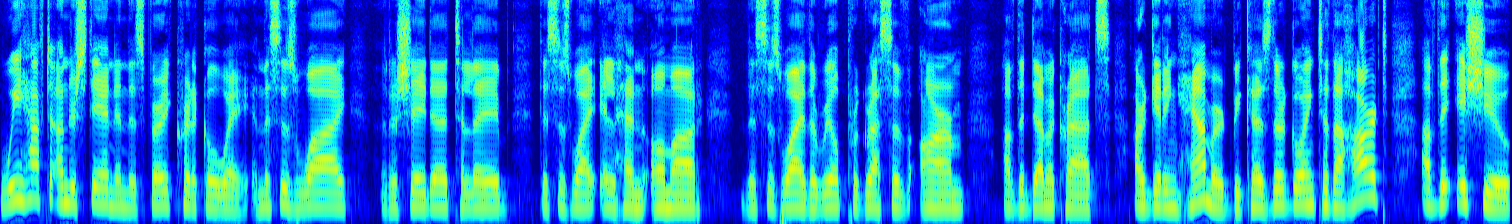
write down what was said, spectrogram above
we have to understand in this very critical way, and this is why Rashida Tlaib, this is why Ilhan Omar, this is why the real progressive arm of the Democrats are getting hammered because they're going to the heart of the issue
